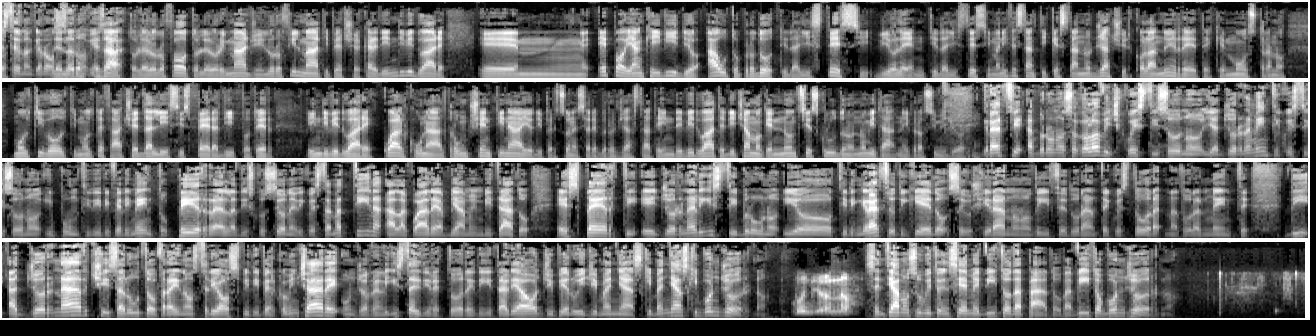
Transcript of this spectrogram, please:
le loro, esatto, le loro foto, le loro immagini, i loro filmati per cercare di individuare ehm, e poi anche i video autoprodotti dagli stessi violenti, dagli stessi manifestanti che stanno già circolando in rete, che mostrano molti volti, molte facce e da lì si spera di poter individuare qualcun altro, un centinaio di persone sarebbero già state individuate, diciamo che non si escludono novità nei prossimi giorni. Grazie a Bruno Sokolovic, questi sono gli aggiornamenti, questi sono i punti di riferimento per la discussione di questa mattina alla quale abbiamo invitato esperti e giornalisti. Bruno, io ti ringrazio, ti chiedo se usciranno notizie durante quest'ora, naturalmente, di aggiornarci. Saluto fra i nostri ospiti per cominciare un giornalista e direttore di Italia Oggi, Pierluigi Magnaschi. Magnaschi, buongiorno. Buongiorno. Sentiamo subito insieme Vito da Padova. Vito, buongiorno.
